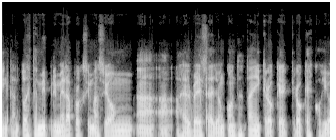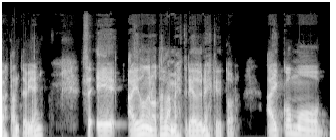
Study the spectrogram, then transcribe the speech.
encantó. Esta es mi primera aproximación a, a Hellblazer, a John Constantine, y creo que, creo escogí bastante bien. Se, eh, ahí es donde notas la maestría de un escritor. Hay como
